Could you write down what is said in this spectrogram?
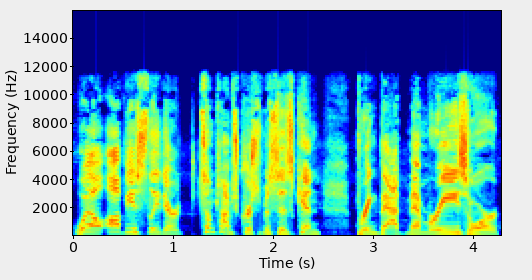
Well, obviously, there sometimes Christmases can bring bad memories, or,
